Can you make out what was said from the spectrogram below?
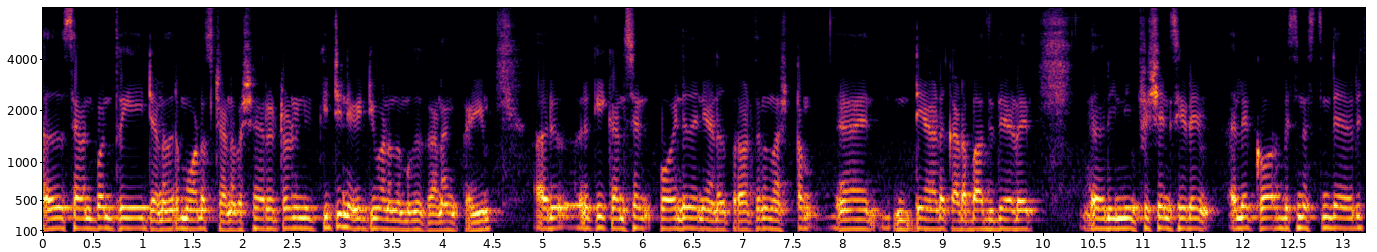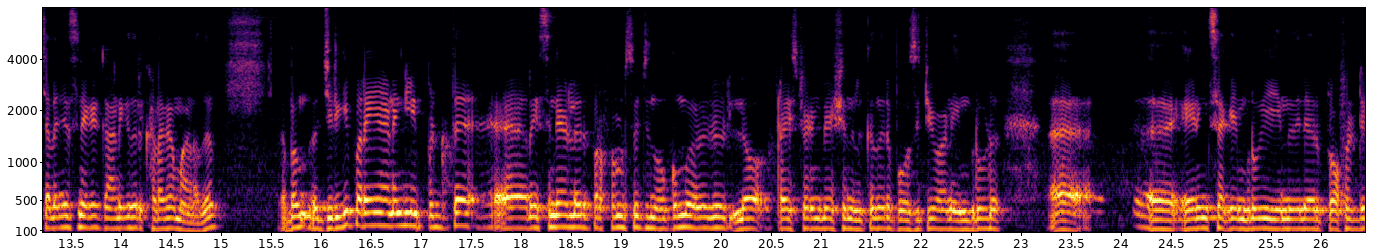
അത് സെവൻ പോയിന്റ് ത്രീ എയ്റ്റ് ആണ്. അതൊരു മോഡസ്റ്റ് ആണ്. പക്ഷേ റിട്ടേൺ ഓൺ ഇക്വിറ്റി നെഗറ്റീവ് ആണെന്ന് നമുക്ക് കാണാൻ കഴിയും. ഒരു ഒരു കീ കൺസേൺ പോയിന്റ് തന്നെയാണ്. പ്രവർത്തന നഷ്ടം ാണ് കടബാധ്യതയുടെ ഒരു ഇൻഇഫിഷ്യൻസിയുടെയും അല്ലെങ്കിൽ കോർ ബിസിനസ്സിന്റെ ഒരു ചലഞ്ചസിനെയൊക്കെ കാണിക്കുന്ന ഒരു ഘടകമാണത്. അപ്പം ചുരുക്കി പറയുകയാണെങ്കിൽ ഇപ്പോഴത്തെ റീസെന്റ് ആയിട്ടുള്ള ഒരു പെർഫോമൻസ് വെച്ച് നോക്കുമ്പോൾ ഒരു ലോ പ്രൈസ് ടു റേഷ്യോ നിൽക്കുന്ന ഒരു പോസിറ്റീവാണ് ഇമ്പ്രൂവ്ഡ് ഏണിങ്സ് ഒക്കെ ഇമ്പ്രൂവ് ചെയ്യുന്നതിന്റെ ഒരു പ്രോഫിറ്റ്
